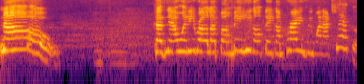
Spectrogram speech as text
No. Cause now when he roll up on me, he gonna think I'm crazy when I check him.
